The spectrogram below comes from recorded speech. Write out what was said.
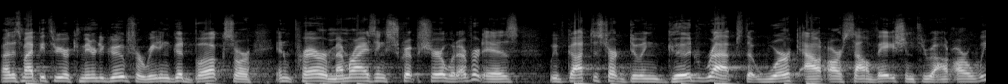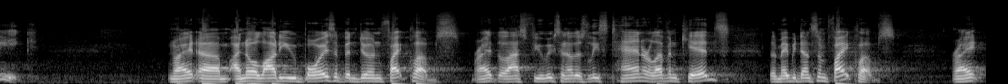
Uh, this might be through your community groups or reading good books or in prayer or memorizing scripture, whatever it is. We've got to start doing good reps that work out our salvation throughout our week. Right? Um, I know a lot of you boys have been doing fight clubs, right? The last few weeks, I know there's at least 10 or 11 kids that have maybe done some fight clubs, right?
